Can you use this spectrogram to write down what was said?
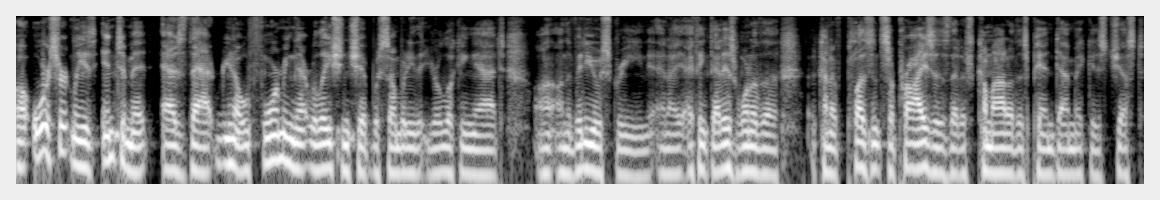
uh, or certainly as intimate as that, you know, forming that relationship with somebody that you're looking at on, on the video screen. And I, I, think that is one of the kind of pleasant surprises that have come out of this pandemic is just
